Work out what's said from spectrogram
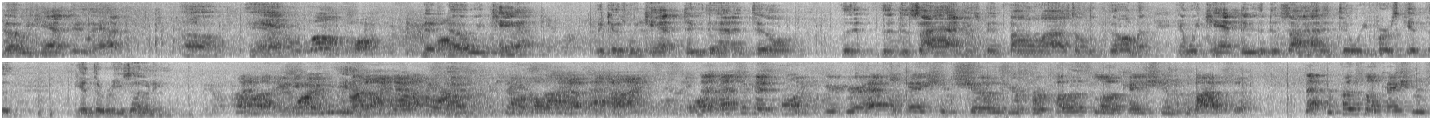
no, we can't do that. Um, And, no, we can't, because we can't do that until the, the design has been finalized on the development, and we can't do the design until we first get the, get the rezoning. Why not? Why? That, that's a good point. Your, your application shows your proposed location of the biofill. That proposed location is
